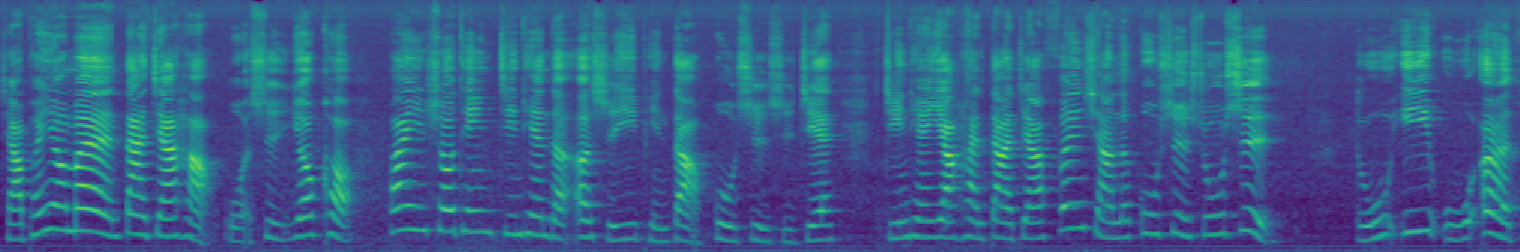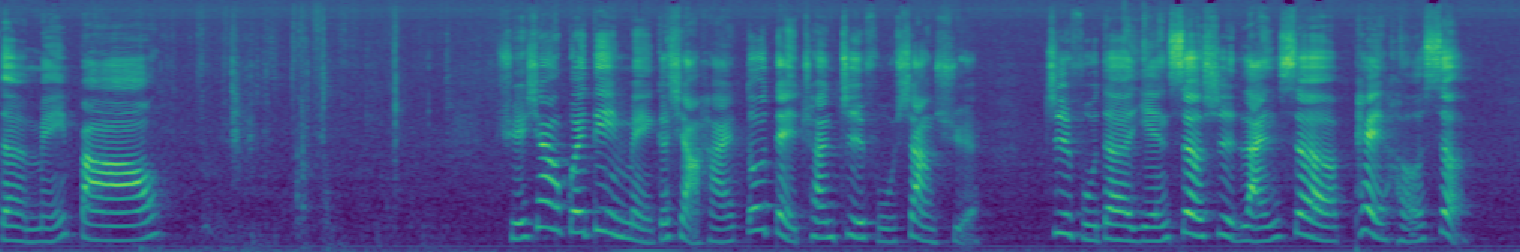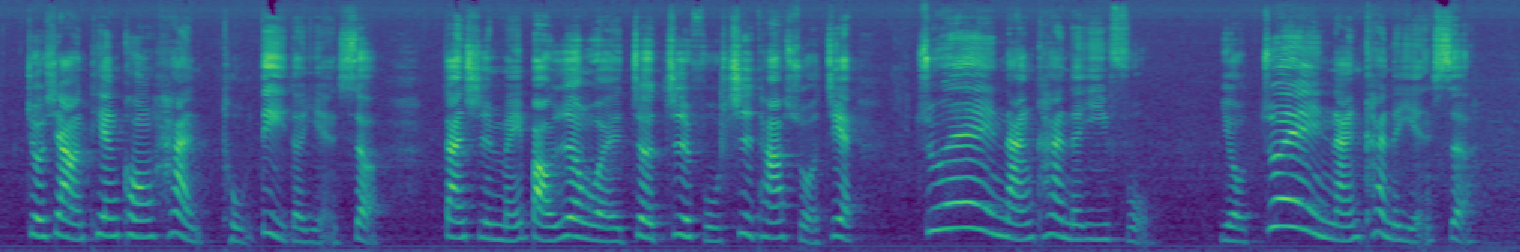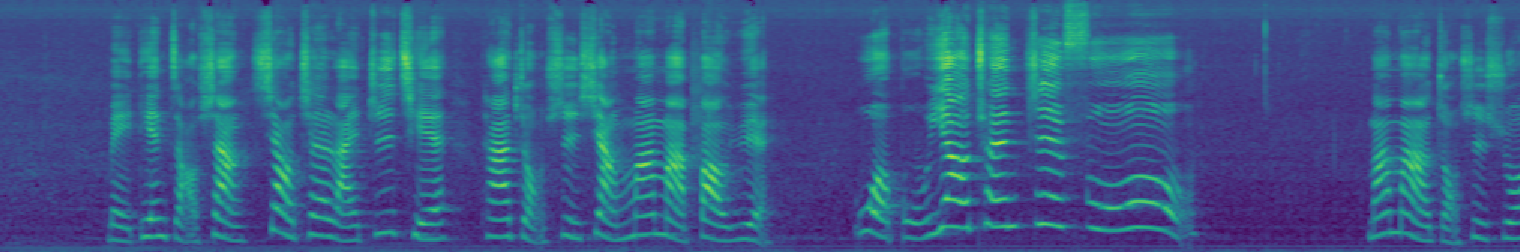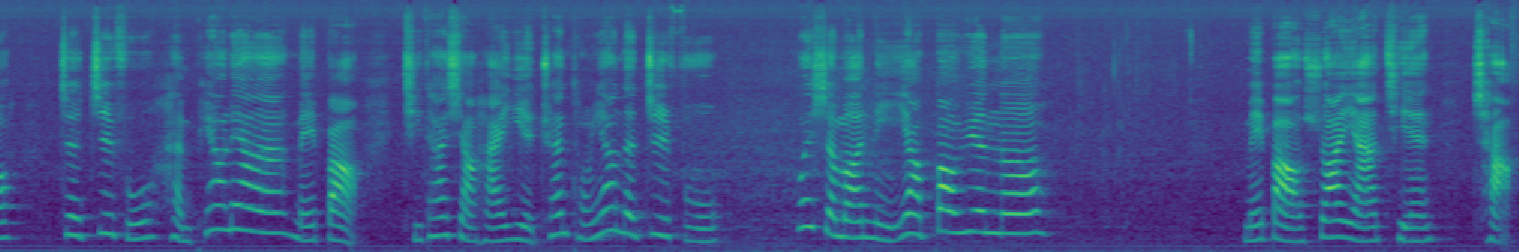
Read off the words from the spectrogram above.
小朋友们，大家好，我是 Yoko，欢迎收听今天的二十一频道故事时间。今天要和大家分享的故事书是《独一无二的美宝》。学校规定每个小孩都得穿制服上学，制服的颜色是蓝色配褐色，就像天空和土地的颜色。但是美宝认为这制服是他所见最难看的衣服，有最难看的颜色。每天早上校车来之前，他总是向妈妈抱怨：“我不要穿制服。”妈妈总是说：“这制服很漂亮啊，美宝。其他小孩也穿同样的制服。”为什么你要抱怨呢？美宝刷牙前吵，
